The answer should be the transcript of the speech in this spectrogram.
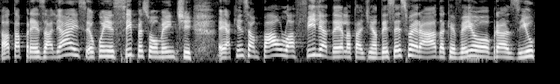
ela está presa. Aliás, eu conheci pessoalmente eh, aqui em São Paulo a filha dela, tadinha, desesperada, que veio ao Brasil.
